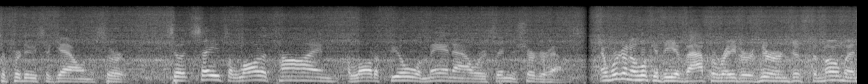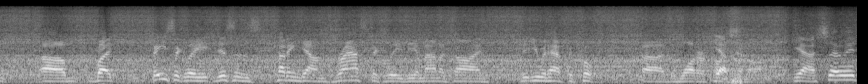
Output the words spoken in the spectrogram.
to produce a gallon of syrup. So it saves a lot of time, a lot of fuel and man hours in the sugar house. And we're going to look at the evaporator here in just a moment. Um, but basically, this is cutting down drastically the amount of time that you would have to cook uh, the water content off. Yeah, so it,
